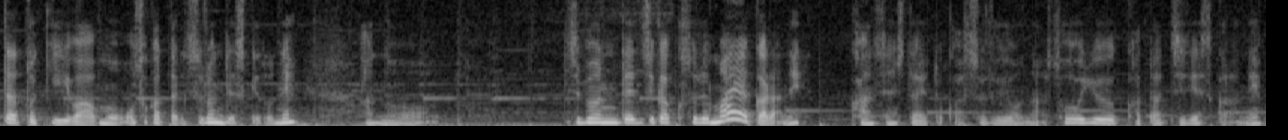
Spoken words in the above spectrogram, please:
た時はもう遅かったりするんですけどね。あの自分で自覚する前からね感染したりとかするようなそういう形ですからね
